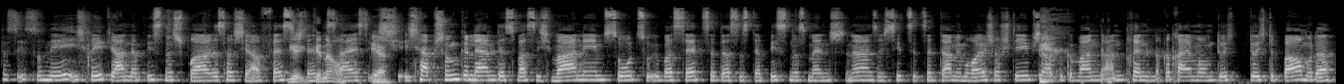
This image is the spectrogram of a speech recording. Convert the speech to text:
Das ist so, nee, ich rede ja an der Business-Sprache, das hast du ja auch festgestellt. Ge- genau, Das heißt, ja. ich, ich habe schon gelernt, das, was ich wahrnehme, so zu übersetzen, dass es der Businessmensch, ne? Also ich sitze jetzt nicht da mit dem Räucherstäbchen, habe Gewand an, brenne dreimal um durch, durch den Baum oder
